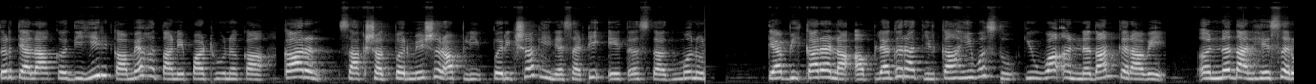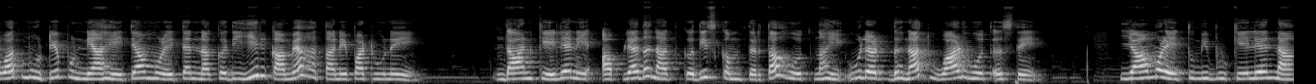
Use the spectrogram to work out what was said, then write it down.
तर त्याला कधीही रिकाम्या हाताने पाठवू नका. कारण साक्षात परमेश्वर आपली परीक्षा घेण्यासाठी येत असतात. म्हणून त्या भिकाऱ्याला आपल्या घरातील काही वस्तू किंवा अन्नदान करावे. अन्नदान हे सर्वात मोठे पुण्य आहे त्यामुळे त्यांना कधीही रिकाम्या हाताने पाठवू नये. दान केल्याने आपल्या धनात कधीच कमतरता होत नाही उलट धनात वाढ होत असते. यामुळे तुम्ही भुकेल्यांना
